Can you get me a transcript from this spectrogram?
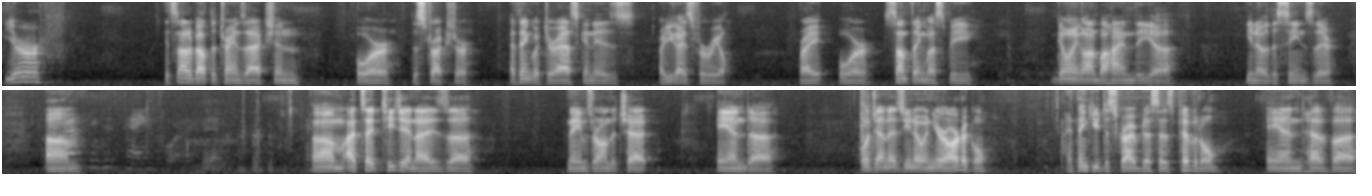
You're, it's not about the transaction or the structure. I think what you're asking is, are you guys for real, right? Or something must be going on behind the, uh, you know, the scenes there. Um, um, I'd say TJ and I's uh, names are on the check, and uh, well, Jenna, as you know in your article, I think you described us as pivotal and have uh,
